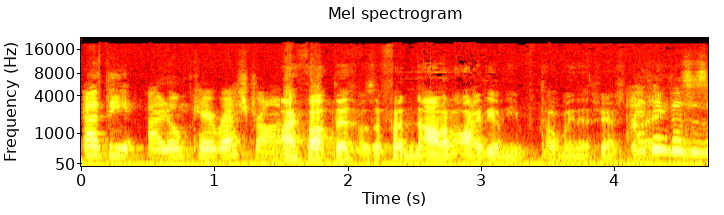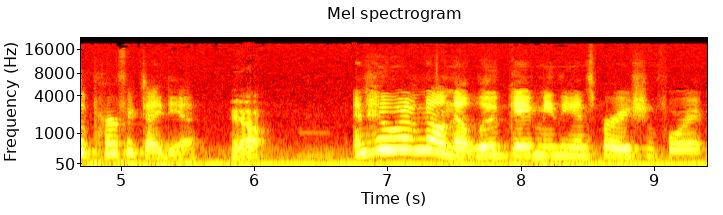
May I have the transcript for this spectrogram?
at the I don't care restaurant. I thought this was a phenomenal idea when you told me this yesterday. I think this is a perfect idea. Yeah. And who would have known that Luke gave me the inspiration for it?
